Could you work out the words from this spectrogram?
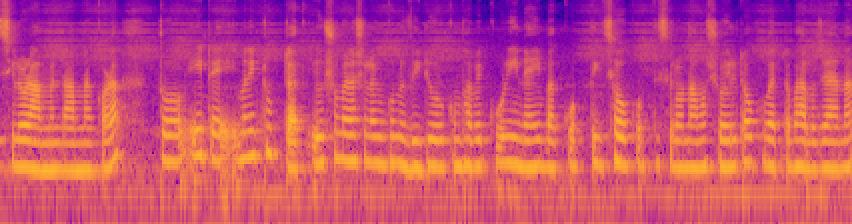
ছিল রামেন রান্না করা। তো এইটাই মানে টুকটাক। এই সময় আসলে আমি কোনো ভিডিও ওরকমভাবে করি নাই বা করতে ইচ্ছাও করতেছিল না। আমার শরীরটাও খুব একটা ভালো যায় না,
